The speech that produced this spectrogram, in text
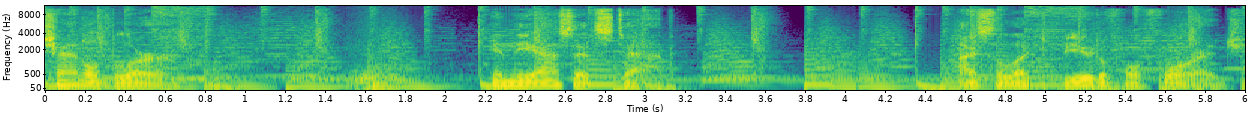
Channel Blur. In the Assets tab, I select Beautiful Forage.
